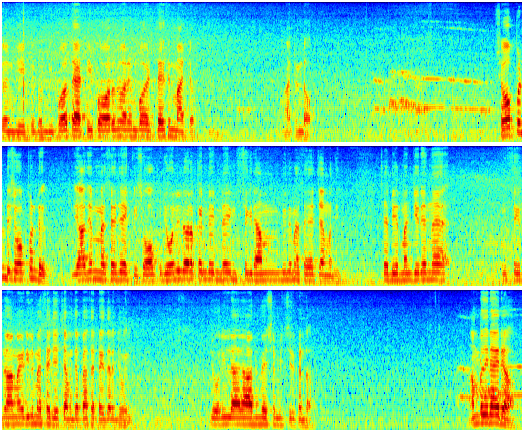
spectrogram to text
twenty eight twenty four thirty four എന്ന് പറയുമ്പോൾ എട്ട് വയസ്സിന് മാറ്റം. മാറ്റമുണ്ടോ ഷോപ്പുണ്ട് ഷോപ്പുണ്ട്. ആദ്യം മെസ്സേജ് അയക്ക്. ഷോപ്പ് ജോലി ഉള്ളവരൊക്കെ എന്റെ എന്റെ ഇൻസ്റ്റഗ്രാമിൽ മെസ്സേജ് അയച്ചാൽ മതി. ഷബീർ മഞ്ചേരി എന്ന ഇൻസ്റ്റഗ്രാം ഐ ഡിയിൽ മെസ്സേജ് അയച്ചാൽ മതി. അപ്പം സെറ്റ് ആയി തരാം ജോലി. ജോലി ഇല്ലാതെ ആരും വിഷമിച്ചിരിക്കണ്ട. അമ്പതിനായിരം?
